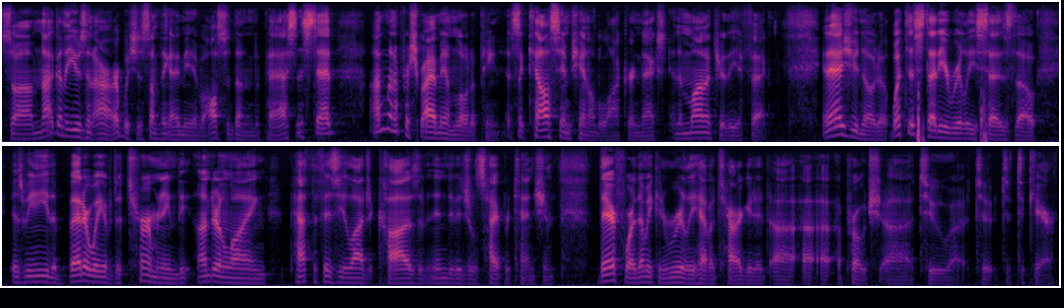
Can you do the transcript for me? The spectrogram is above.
So I'm not going to use an ARB, which is something I may have also done in the past. Instead, I'm going to prescribe amlodipine. It's a calcium channel blocker next and to monitor the effect. And as you noted, what this study really says, though, is we need a better way of determining the underlying pathophysiologic cause of an individual's hypertension. Therefore, then we can really have a targeted uh, uh, uh approach uh, to, uh, to, to, to, care.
